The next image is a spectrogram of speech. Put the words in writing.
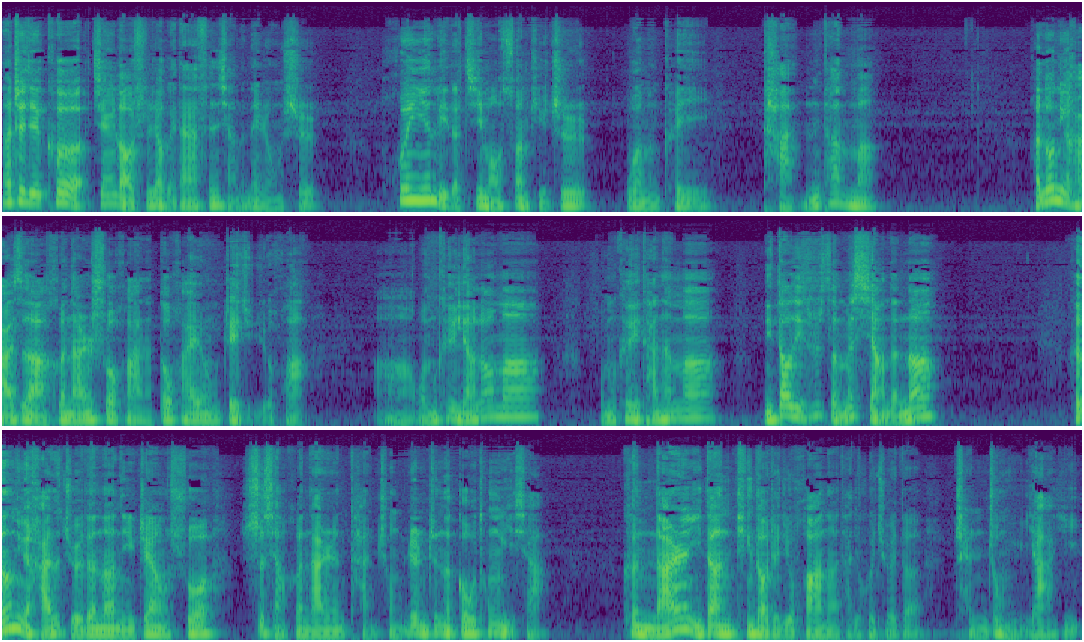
那这节课建宇老师要给大家分享的内容是：婚姻里的鸡毛蒜皮之，我们可以谈谈吗？很多女孩子啊和男人说话呢，都爱用这几句话啊，我们可以聊聊吗？我们可以谈谈吗？你到底是怎么想的呢？可能女孩子觉得呢，你这样说是想和男人坦诚、认真的沟通一下。可男人一旦听到这句话呢，他就会觉得沉重与压抑，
